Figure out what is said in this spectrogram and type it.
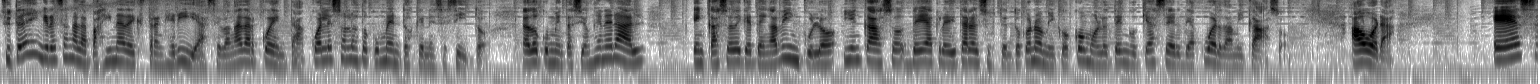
Si ustedes ingresan a la página de extranjería, se van a dar cuenta cuáles son los documentos que necesito. La documentación general, en caso de que tenga vínculo y en caso de acreditar el sustento económico, cómo lo tengo que hacer de acuerdo a mi caso. Ahora, es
